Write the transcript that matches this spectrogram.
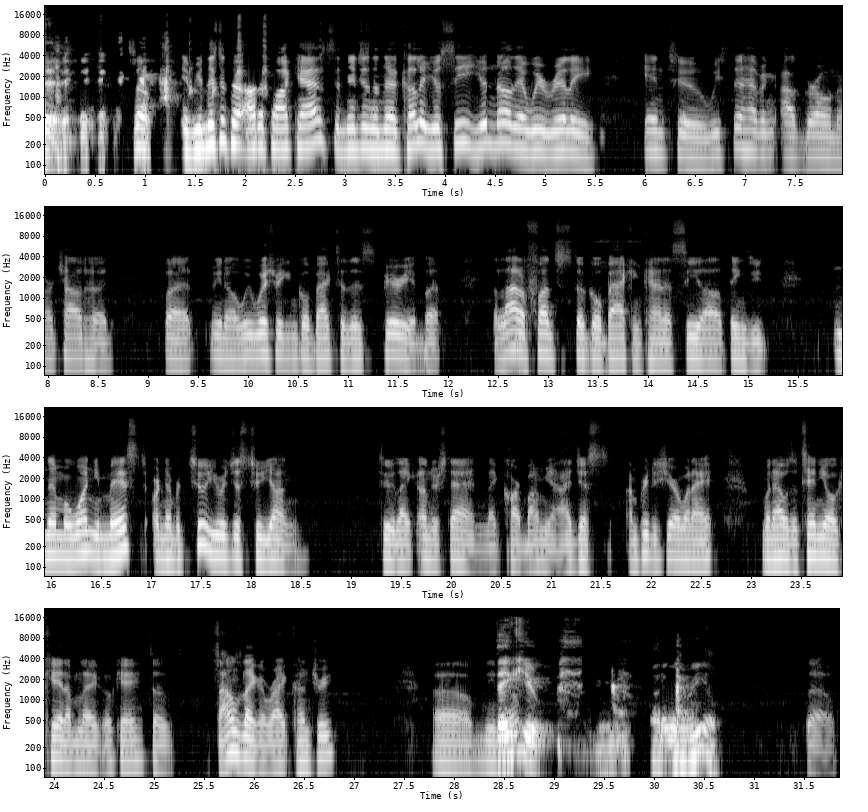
so if you listen to our other podcasts, the Ninjas in Their Color, you'll see, you'll know that we're really into. We still haven't outgrown our childhood, but you know, we wish we can go back to this period. But it's a lot of fun to still go back and kind of see all the things you. Number one, you missed, or number two, you were just too young to like understand. Like Carbombya, I just, I'm pretty sure when I, when I was a ten year old kid, I'm like, okay, so sounds like a right country. Um, you Thank know? you. Thought it was real. So,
